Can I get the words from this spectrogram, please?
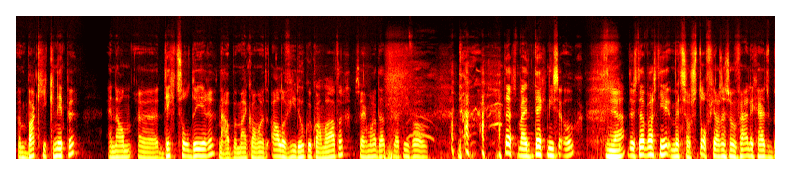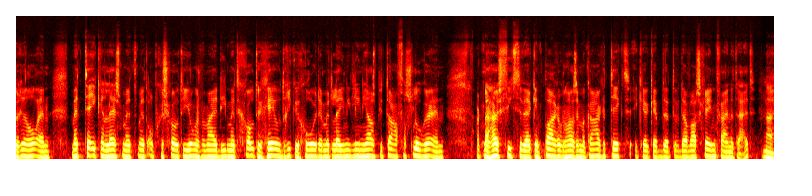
een bakje knippen en dan eh dicht solderen. Nou, bij mij kwam uit alle vier de hoeken kwam water, zeg maar, dat, dat niveau. dat is mijn technische oog. ja. Dus dat was niet met zo'n stofjas en zo'n veiligheidsbril en met tekenles met, met opgeschoten jongens bij mij die met grote geodrieken gooiden en met liniaals op tafel sloegen. En als ik naar huis fietste, werk in het park ook nog eens in elkaar getikt. Ik, ik heb dat, dat was geen fijne tijd. Nee.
